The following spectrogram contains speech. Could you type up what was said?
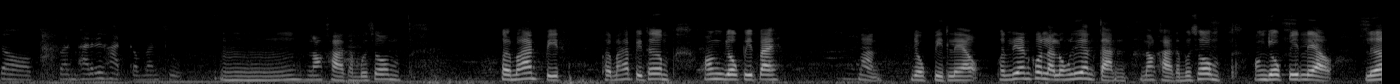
สอบวันพฤหัสกับวันศุกร์อืมเน้องค่ะท่านผู้ชม เพิ่นบ้านปิด เพิ่นบ้านปิดเทอมห้องยกปิดไปนั่นยกปิดแล้ว เพิ่นเรียนคนละโรงเรียนกันเน้องค่ะท่านผู้ชม ห้องยกปิดแล้ว เหลือ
